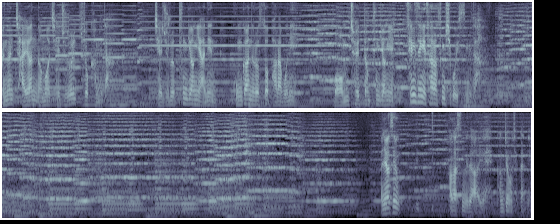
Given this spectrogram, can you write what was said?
그는 자연 너머 제주를 기록합니다. 제주를 풍경이 아닌 공간으로서 바라보니 멈춰있던 풍경이 생생히 살아 숨쉬고 있습니다. 안녕하세요. 반갑습니다. 아, 예, 강정호 작가님.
